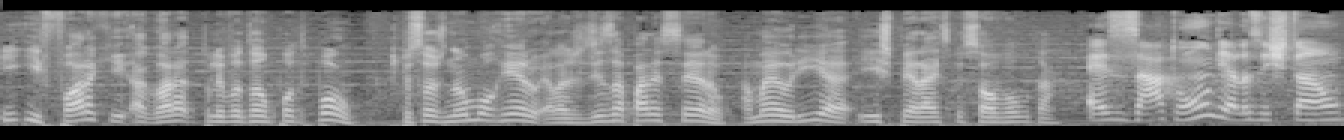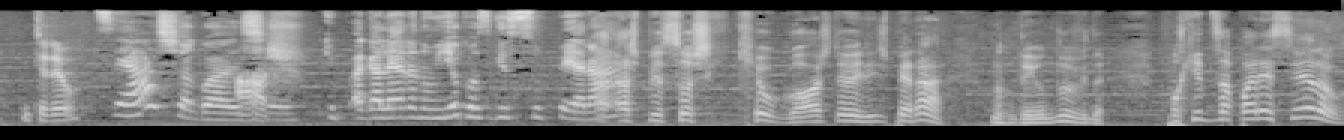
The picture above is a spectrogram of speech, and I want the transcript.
E, e fora que agora tu levantou um ponto bom. As pessoas não morreram, elas desapareceram. A maioria ia esperar esse pessoal voltar. Exato, onde elas estão, entendeu? Você acha, Guaxa? Acho. Que a galera não ia conseguir superar? A- As pessoas que eu gosto, eu iria esperar. Não tenho dúvida. Porque desapareceram.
